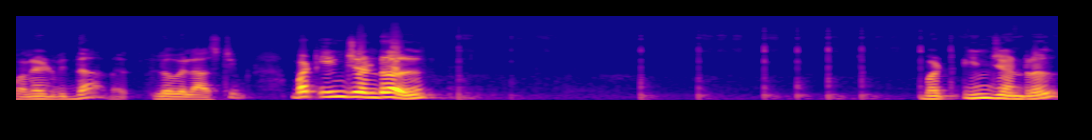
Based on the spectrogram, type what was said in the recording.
Collide with the low velocity. But in general, but in general,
